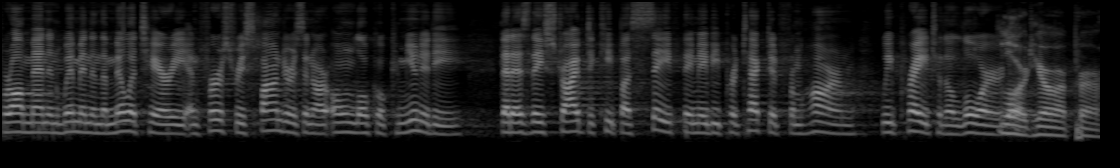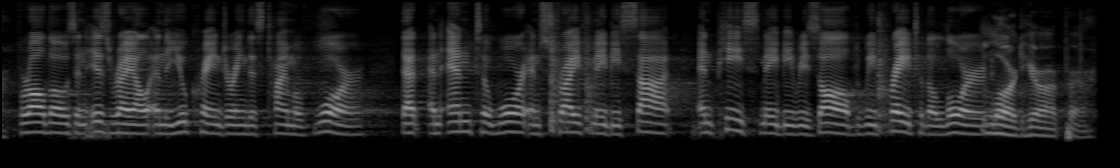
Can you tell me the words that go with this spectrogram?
For all men and women in the military and first responders in our own local community, that as they strive to keep us safe, they may be protected from harm we pray to the Lord. Lord, hear our prayer. For all those in Israel and the Ukraine during this time of war, that an end to war and strife may be sought and peace may be resolved, we pray to the Lord. Lord, hear our prayer.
